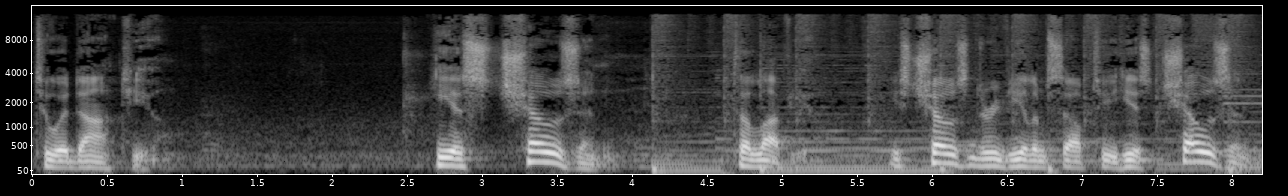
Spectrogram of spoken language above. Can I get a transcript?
to adopt you. He has chosen to love you. He's chosen to reveal himself to you. He has chosen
